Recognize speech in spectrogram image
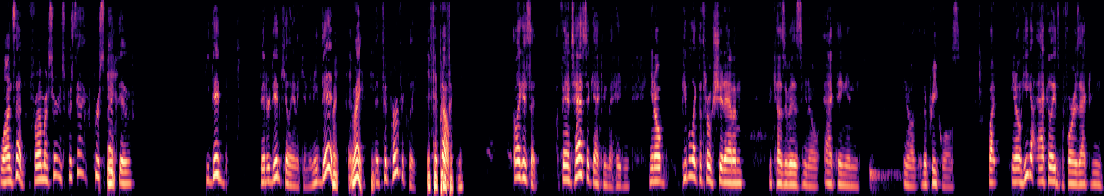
Wan said, from a certain pers- perspective, he did. Vader did kill Anakin, and he did. right, right, It fit perfectly. it fit perfectly. like I said, fantastic acting by Hayden. You know, people like to throw shit at him because of his, you know, acting in, you know, the prequels. But, you know, he got accolades before his acting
